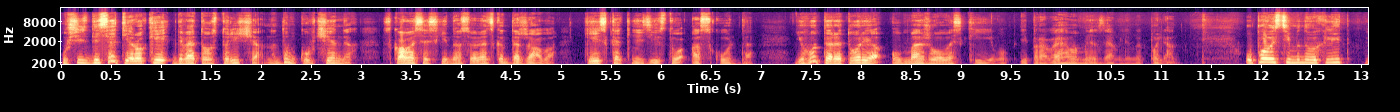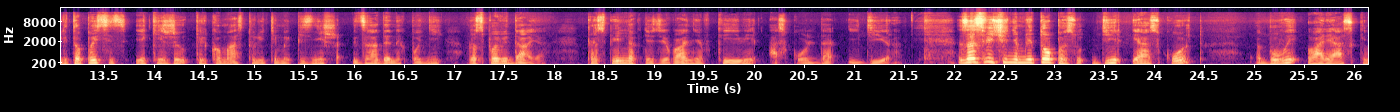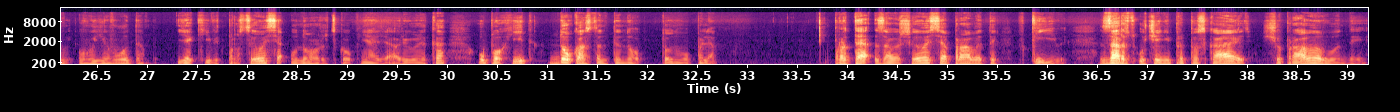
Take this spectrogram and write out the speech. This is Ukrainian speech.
У 60-ті роки 9 століття, на думку вчених, склалася східнослов'янська держава Київське князівство Аскольда. Його територія обмежувалась Києвом і прилеглими землями полян. У повісті минулих літ літописець, який жив кількома століттями пізніше від згаданих подій, розповідає про спільне князювання в Києві Аскольда і Діра. За свідченням літопису, Дір і Аскольд були варязькими воєводами, які відпросилися у новгородського князя Рюрика у похід до Константинополя. Проте залишилося правити в Києві. Зараз учені припускають, що правили вони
